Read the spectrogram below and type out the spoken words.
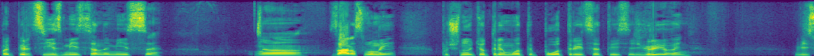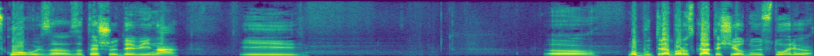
папірці з місця на місце. Е, Зараз вони почнуть отримувати по 30 тисяч гривень військових за, за те, що йде війна. І, е, мабуть, треба розказати ще одну історію.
